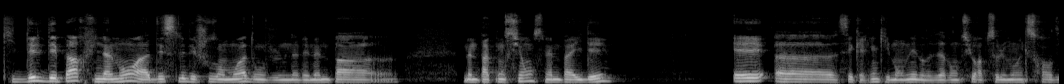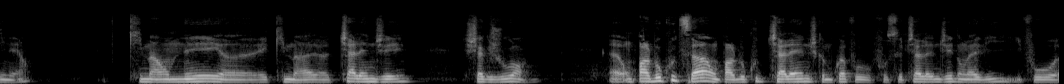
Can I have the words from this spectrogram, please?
Qui, dès le départ, finalement, a décelé des choses en moi dont je n'avais même pas, euh, même pas conscience, même pas idée. Et euh, c'est quelqu'un qui m'a emmené dans des aventures absolument extraordinaires, qui m'a emmené et qui m'a challengé chaque jour. on parle beaucoup de ça, on parle beaucoup de challenge, comme quoi il faut, faut, se challenger dans la vie, il faut,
